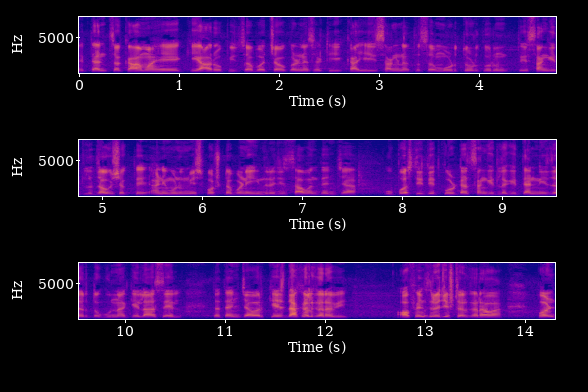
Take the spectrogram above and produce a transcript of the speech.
हे त्यांचं काम आहे की आरोपीचा बचाव करण्यासाठी काहीही सांगणं तसं मोडतोड करून ते सांगितलं जाऊ शकते. आणि म्हणून मी स्पष्टपणे इंद्रजित सावंत त्यांच्या उपस्थितीत कोर्टात सांगितलं की त्यांनी जर तो गुन्हा केला असेल तर त्यांच्यावर केस दाखल करावी ऑफेन्स रजिस्टर करावा. पण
